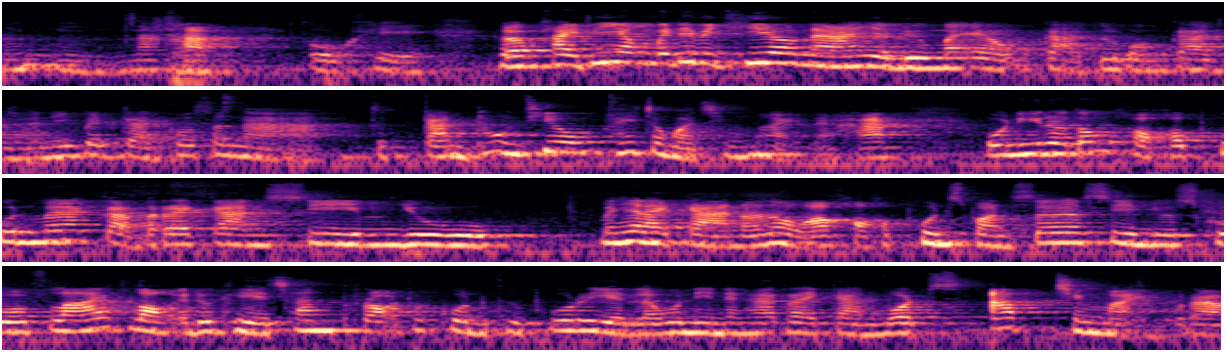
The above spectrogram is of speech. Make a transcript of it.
อืมๆนะครัคะบ โอเคสำหรับใครที่ยังไม่ได้ไปเที่ยวนะ อย่าลืมมาแอลกาดหลวงกันนะนี่เป็นการโฆษณาจากการท่องเที่ยวให้จังหวัดเชียงใหม่นะคะ วันนี้เราต้องขอขอบคุณมากกับรายการ CMU ไม่ใช่รายการเนาะบอกว่าขอขอบคุณสปอนเซอร์ CMU School of Lifelong Education เพราะทุกคนคือผู้เรียนแล้ววันนี้นะคะ รายการ What's Up เชียงใหม่ของเรา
